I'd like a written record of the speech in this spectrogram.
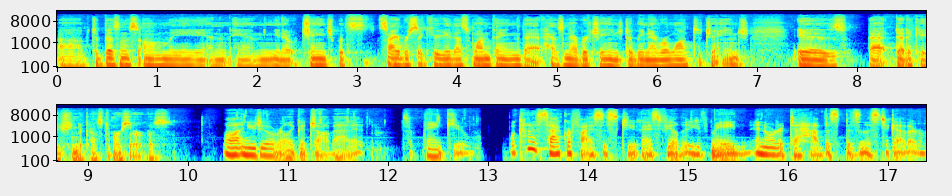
uh, to business only and and you know change with cybersecurity. That's one thing that has never changed and we never want to change is that dedication to customer service. Well and you do a really good job at it. So thank you. What kind of sacrifices do you guys feel that you've made in order to have this business together?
